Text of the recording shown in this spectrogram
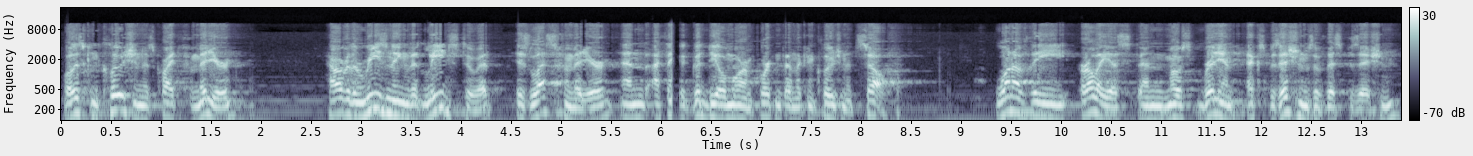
Well, this conclusion is quite familiar. However, the reasoning that leads to it is less familiar and I think a good deal more important than the conclusion itself. One of the earliest and most brilliant expositions of this position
